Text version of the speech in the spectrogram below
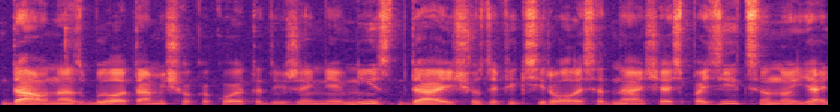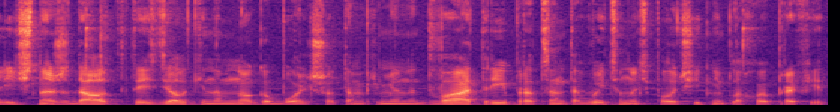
Да, у нас было там еще какое-то движение вниз, да, еще зафиксировалась одна часть позиции, но я лично ожидал от этой сделки намного больше, там примерно 2-3% вытянуть, получить неплохой профит.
